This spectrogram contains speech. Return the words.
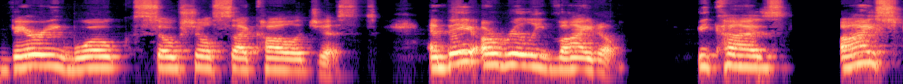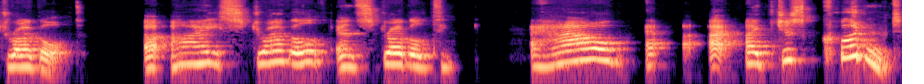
very woke social psychologists, and they are really vital because I struggled. Uh, I struggled and struggled to how I, I just couldn't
